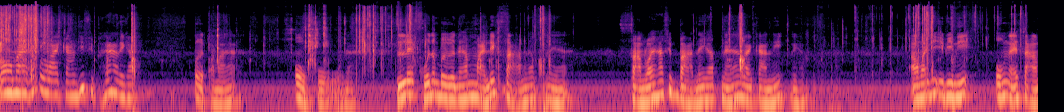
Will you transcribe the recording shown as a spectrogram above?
ต่อมาครับรายการที่สิบห้าเลยครับ เปิดออกมาฮะโอ้โหนะเลขโค้ดนัมเบอร์นะครับ หมายเลขสามครับเนี่ยสามร้อยห้าสิบาทนะครับนะ รายการนี้นะครับ เอาไหมที่ EP นี้ องค์ไหนสาม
